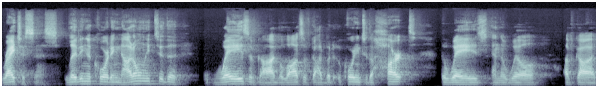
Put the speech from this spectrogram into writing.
Righteousness, living according not only to the ways of God, the laws of God, but according to the heart, the ways, and the will of God.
